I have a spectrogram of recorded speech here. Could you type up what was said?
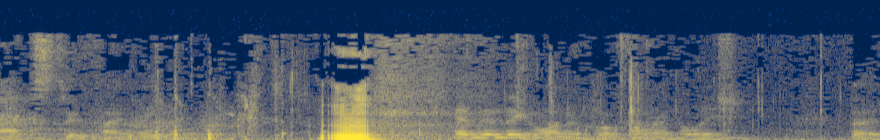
Acts through Philemon, Mm. and then they go on to quote from Revelation. But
